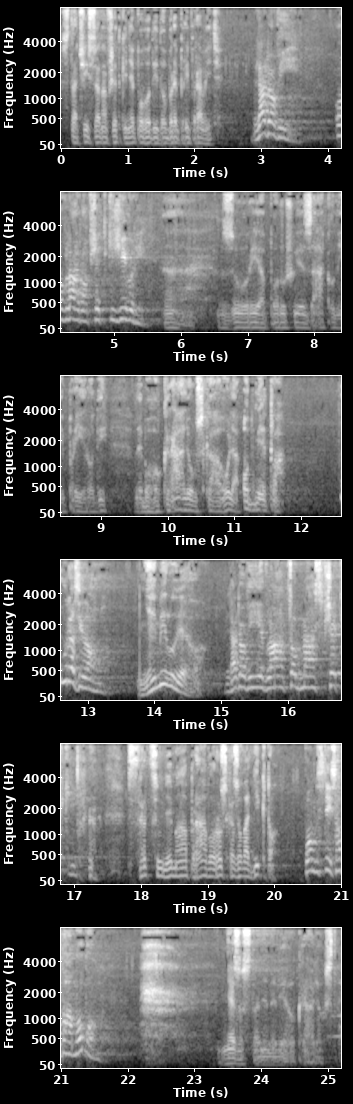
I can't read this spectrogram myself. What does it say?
Stačí sa na všetky nepohody dobre pripraviť. Ľadový ovláda všetky živly. Ah, Zúria porušuje zákony prírody, lebo ho kráľovská hoľa odmietla. Urazila ho. Nemiluje ho. Ľadový je vládcom nás všetkých. Srdcu nemá právo rozkazovať nikto. Pomstí sa vám obom. Nezostaneme v jeho kráľovstve.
